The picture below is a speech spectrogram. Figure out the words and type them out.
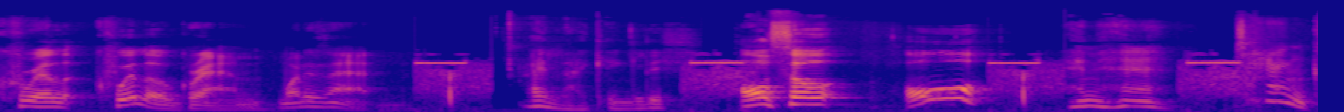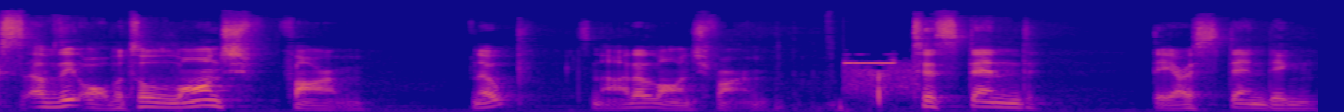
Krill Quillogram, what is that? I like English. Also, Oh, and tanks of the orbital launch farm. Nope, it's not a launch farm. To stand, they are standing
